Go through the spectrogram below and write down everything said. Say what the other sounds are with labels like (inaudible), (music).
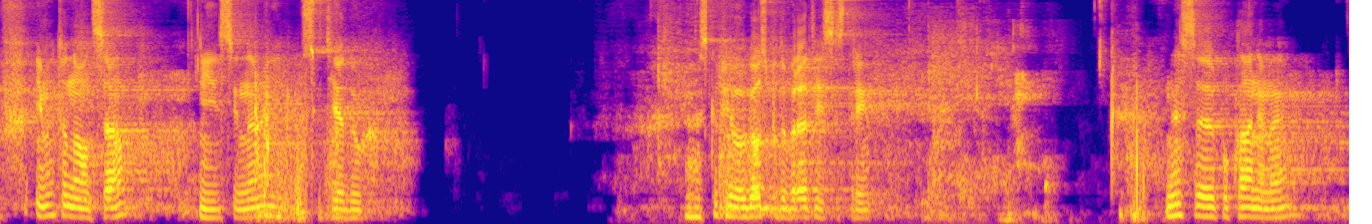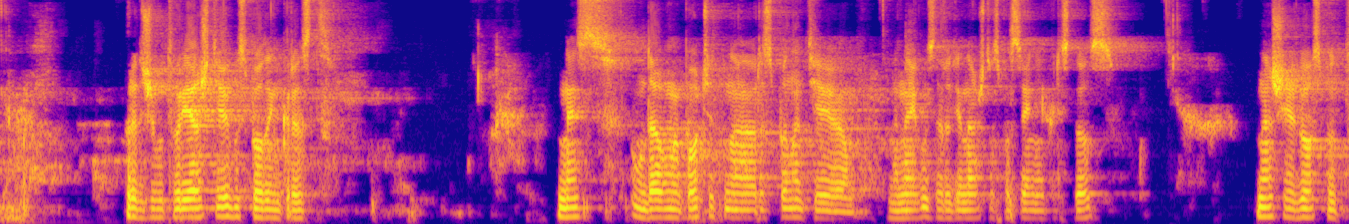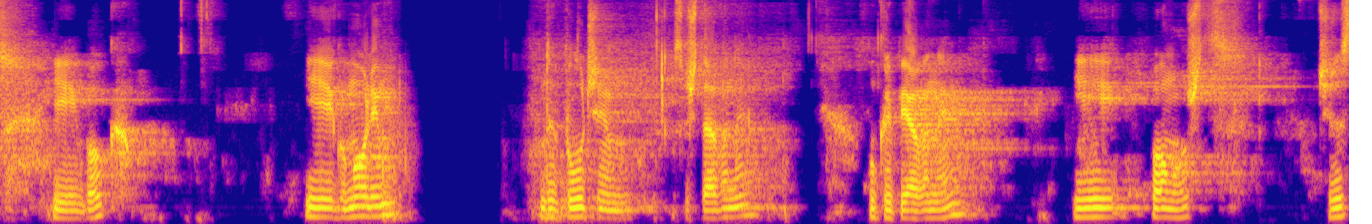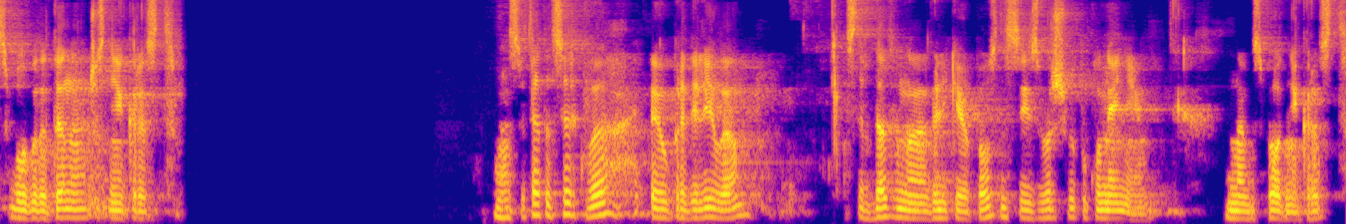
В името на Отца и Сина и Светия Дух. Скъпи в Господа, брати и сестри, днес се покланяме пред животворящия Господен кръст. Днес отдаваме почет на разпънатия на Него заради нашето спасение Христос, нашия Господ и Бог, и го молим да получим освещаване, укрепяване и помощ чрез благодата на честния кръст. Светата църква е определила средата на Великия пост да се извършва поклонение на Господния кръст.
